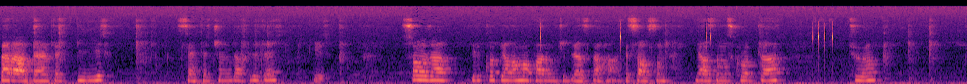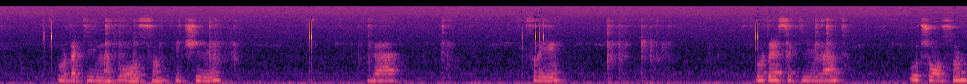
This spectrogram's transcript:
bərabərdir 1 sətr kimi daxil edək 1 sonra bir kopyalama aparım ki, biraz daha qısalsın yazdığımız kodlar to Burada qiymət olsun 2 və free. Burada isə qiymət 3 olsun.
